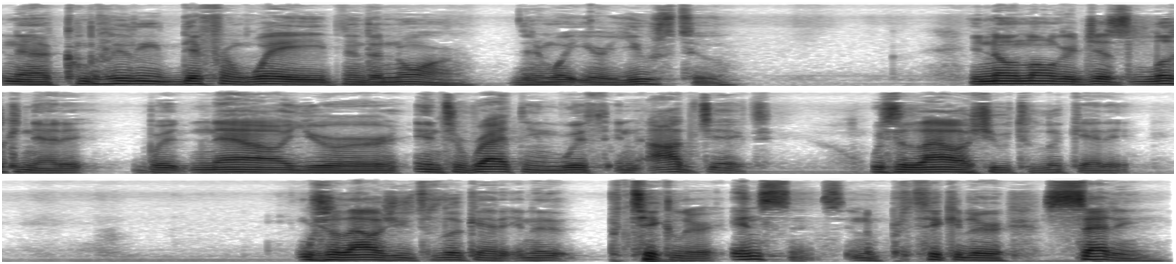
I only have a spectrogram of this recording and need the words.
in a completely different way than the norm, than what you're used to. You're no longer just looking at it, but now you're interacting with an object, which allows you to look at it, which allows you to look at it in a particular instance, in a particular setting.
